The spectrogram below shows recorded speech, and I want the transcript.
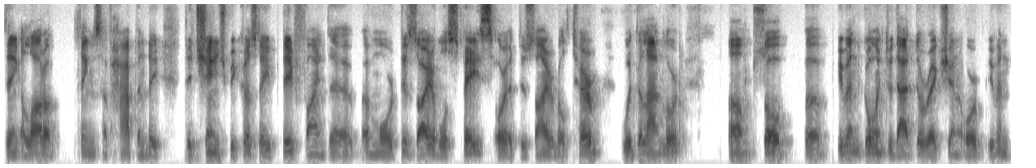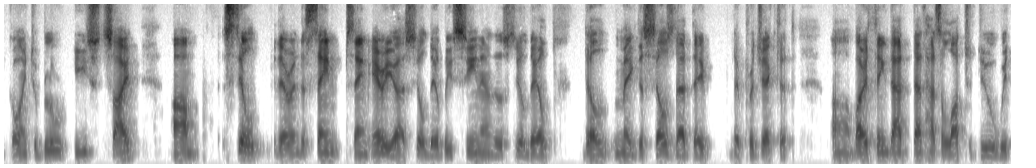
thing. A lot of things have happened. They they change because they they find a, a more desirable space or a desirable term with the landlord. Um, so uh, even going to that direction or even going to Bloor East side, um, still they're in the same same area. Still they'll be seen and they'll still they'll they'll make the sales that they they projected. Uh, but I think that that has a lot to do with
